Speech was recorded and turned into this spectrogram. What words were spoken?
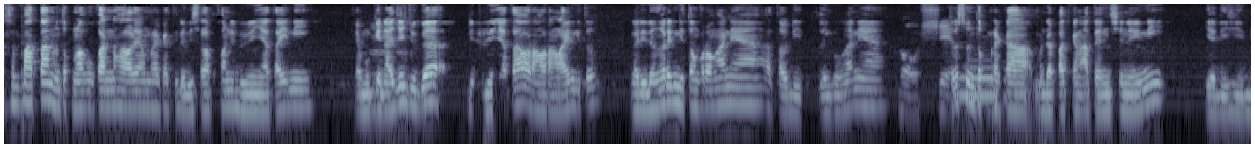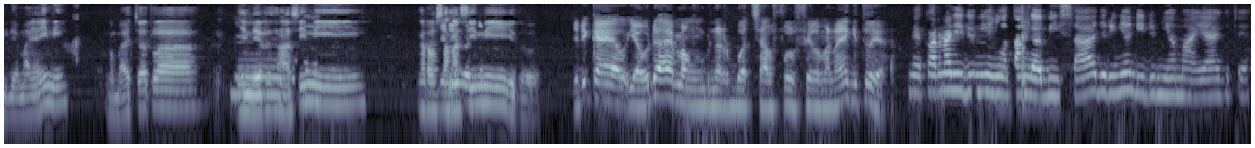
kesempatan untuk melakukan hal yang mereka tidak bisa lakukan di dunia nyata ini. Kayak mungkin Hmm. aja juga di dunia nyata orang-orang lain gitu nggak didengerin di tongkrongannya atau di lingkungannya. oh shit Terus untuk mereka mendapatkan attention ini ya di dunia maya ini ngebacot lah, nyindir sana sini, ngeros sana Jadi sini gitu. Jadi kayak ya udah emang bener buat self fulfillment aja gitu ya. Ya, karena di dunia nyata nggak bisa, jadinya di dunia maya gitu ya.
